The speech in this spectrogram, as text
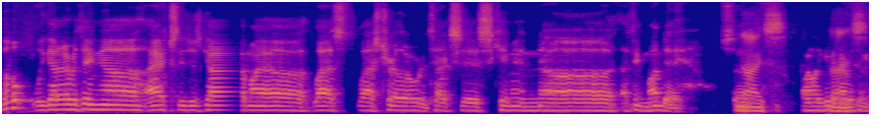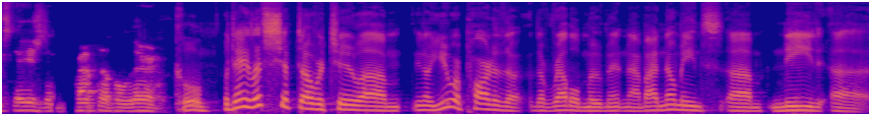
Nope, we got everything. Uh, I actually just got my uh, last last trailer over to Texas. Came in, uh, I think Monday. So nice. Finally getting nice. everything staged and wrapped up over there. Cool. Well, Danny, let's shift over to um, you know you were part of the the rebel movement. Now, by no means um, need uh,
